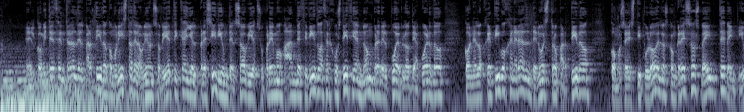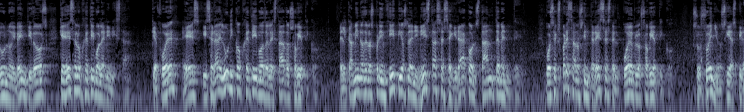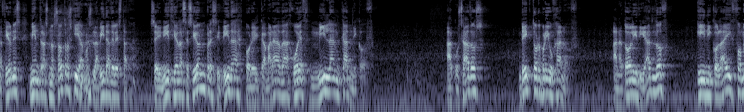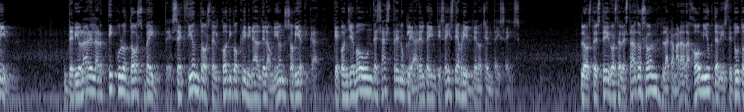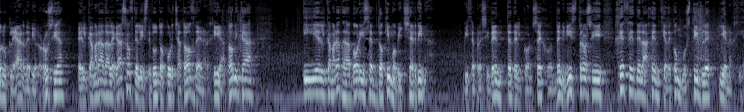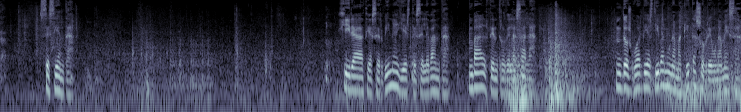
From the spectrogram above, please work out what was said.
El Comité Central del Partido Comunista de la Unión Soviética y el Presidium del Soviet Supremo han decidido hacer justicia en nombre del pueblo de acuerdo con el objetivo general de nuestro partido, como se estipuló en los congresos 20, 21 y 22, que es el objetivo leninista, que fue, es y será el único objetivo del Estado soviético. El camino de los principios leninistas se seguirá constantemente, pues expresa los intereses del pueblo soviético, sus sueños y aspiraciones mientras nosotros guiamos la vida del Estado. Se inicia la sesión presidida por el camarada juez Milan Kadnikov. Acusados, Víctor Briujanov, Anatoly Diatlov y Nikolai Fomin, de violar el artículo 220, sección 2 del Código Criminal de la Unión Soviética, que conllevó un desastre nuclear el 26 de abril del 86. Los testigos del Estado son la camarada Homiuk del Instituto Nuclear de Bielorrusia, el camarada Legasov del Instituto Kurchatov de Energía Atómica y el camarada Boris Evdokimovich Shervina, vicepresidente del Consejo de Ministros y jefe de la Agencia de Combustible y Energía. se sienta. Gira hacia Servina y este se levanta. Va al centro de la sala. Dos guardias llevan una maqueta sobre una mesa.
